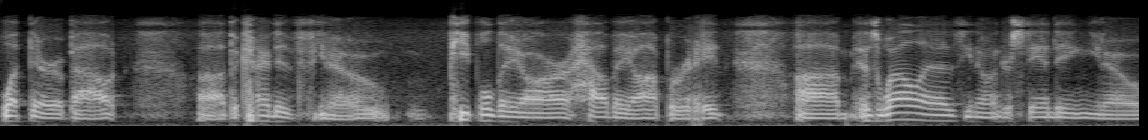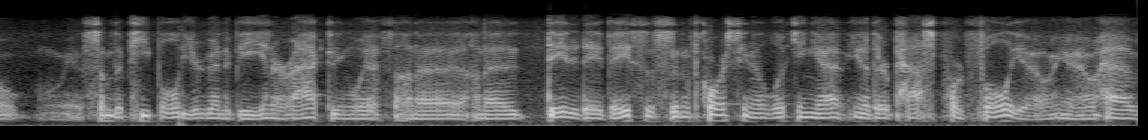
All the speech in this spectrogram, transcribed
what they're about, uh, the kind of you know people they are, how they operate, um, as well as you know understanding you know some of the people you're going to be interacting with on a on a day-to-day basis, and of course you know looking at you know their past portfolio. You know have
